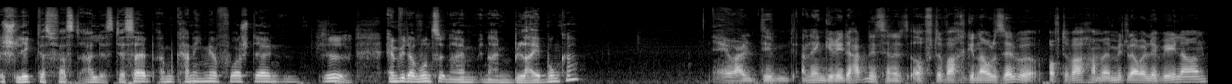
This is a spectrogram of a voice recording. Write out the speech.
schlägt das fast alles. Deshalb ähm, kann ich mir vorstellen, äh, entweder wohnst du in einem, in einem Bleibunker. Nee, weil die anderen Geräte hatten es ja nicht. Auf der Wache genau dasselbe. Auf der Wache haben wir mittlerweile WLAN.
